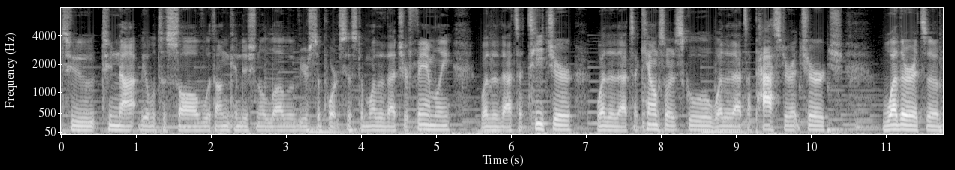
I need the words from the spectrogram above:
to to not be able to solve with unconditional love of your support system whether that's your family whether that's a teacher whether that's a counselor at school whether that's a pastor at church whether it's a,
